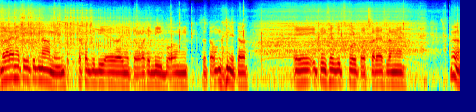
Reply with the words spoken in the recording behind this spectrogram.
Malaki na titip namin sa pagdi-DIY nito kasi libo ang totoong ganito. Eh, it will serve its purpose. Parehas lang yan. Yeah.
